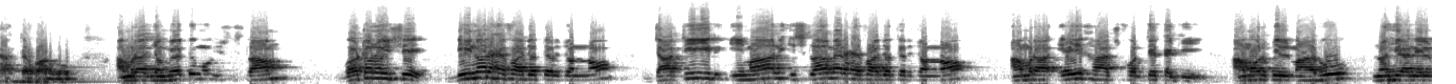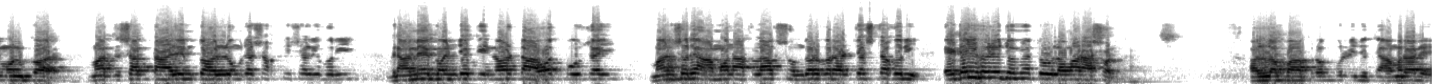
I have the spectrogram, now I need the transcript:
থাকতে পারব। আমরা জমিয়তে ইসলাম গঠন হয়েছে দিনের হেফাজতের জন্য, জাতির ইমান ইসলামের হেফাজতের জন্য আমরা এই কাজ করতে থাকি। আমর বিল মারুফ নহিয়ানিল মুনকর, মাদ্রাসার তালিম তাল্লুমরা শক্তিশালী করি, গ্রামে গঞ্জে দিনের দাওয়াত পৌঁছাই মানুষের আমন আখলাক সুন্দর করার চেষ্টা করি, এটাই হলো জমিয়ত উলামার আসল। আল্লাহ পাক রব্বুল ইজ্জতে আমরা রে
